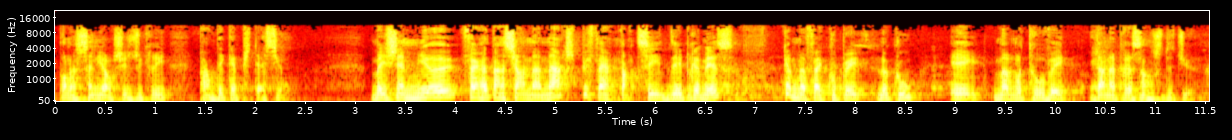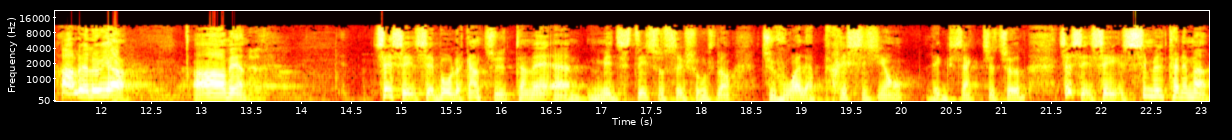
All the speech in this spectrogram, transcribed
pour le Seigneur Jésus-Christ par décapitation. Mais j'aime mieux faire attention à ma marche puis faire partie des prémices comme me faire couper le cou et me retrouver dans la présence de Dieu. Alléluia! Amen. Tu sais, c'est beau, là, quand tu te mets à méditer sur ces choses-là, tu vois la précision, l'exactitude. Tu sais, c'est simultanément.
